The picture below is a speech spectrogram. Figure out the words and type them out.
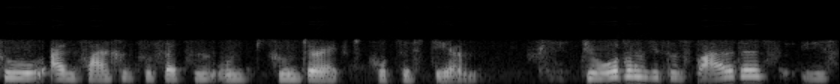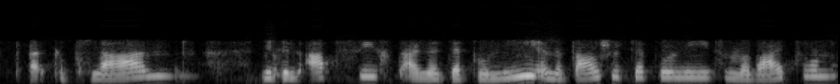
zu einem Zeichen zu setzen und zu direkt protestieren. Die Rodung dieses Waldes ist äh, geplant mit der Absicht, eine Deponie, eine Bauschutzdeponie zum Erweitern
